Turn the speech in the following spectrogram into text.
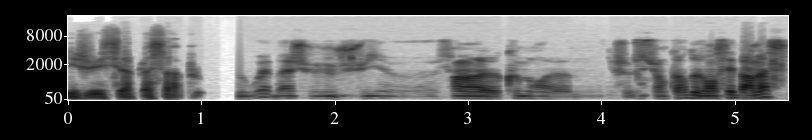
Et je vais laisser la place à Apple. Ouais bah je suis enfin comment je suis encore devancé par masse.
